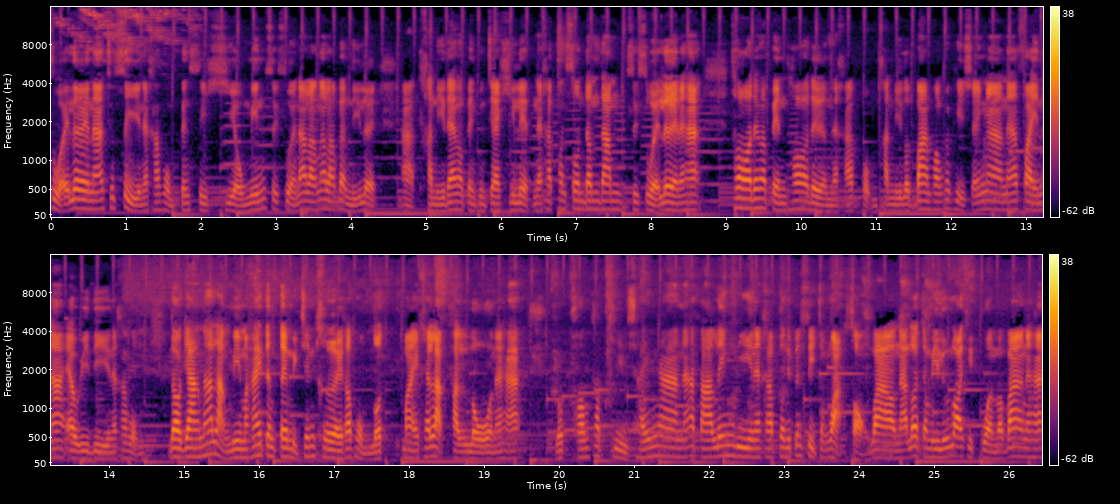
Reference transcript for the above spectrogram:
สวยๆเลยนะ ชุดสีนะครับผมเป็นสีเขียวมิ้นท์สวยๆน่ารักน่ารักแบบนี้เลยอ่าคันนี้ได้มาเป็นกุญแจคีเลสนะครับคอนโซลดำๆสวยๆเลยนะฮะ ท่อได้มาเป็นท่อเดิมนะครับผมคันนี้รถบ้านพร้อมขับขี่ใช้งานนะไฟหน้า LED นะครับผมดอกยางหน้าหลังมีมาให้เต็มๆอีกเช่นเคยครับผมรถไม่แค่หลักพันโลนะฮะรถพร้อมขับขี่ใช้งานนะอัตราเร่งดีนะครับตัวนี้เป็น 4 จังหวะ 2 วาล์วนะรถจะมีริ้วรอยขีดข่วนมาบ้างนะฮะ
